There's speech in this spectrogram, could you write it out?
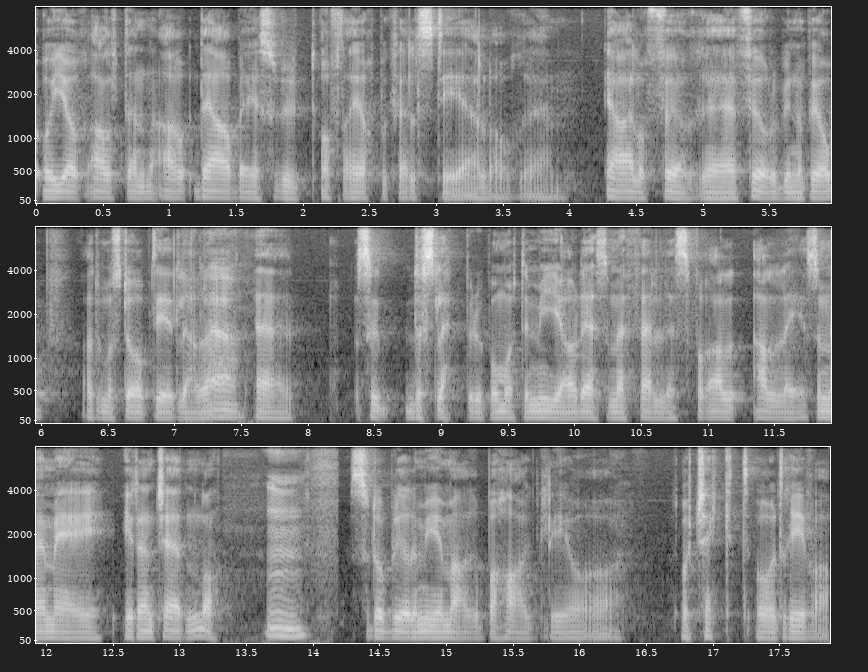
å gjøre alt den, det arbeidet som du ofte gjør på kveldstid, eller, eh, ja, eller før, eh, før du begynner på jobb. At du må stå opp tidligere. Ja. Eh, så da slipper du på en måte mye av det som er felles for all, alle som er med i, i den kjeden. da. Mm. Så da blir det mye mer behagelig og, og kjekt å drive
